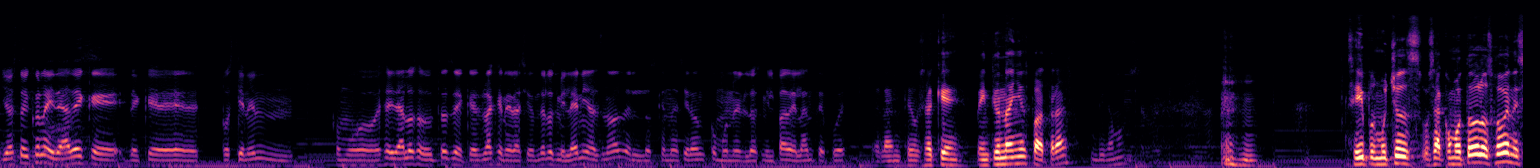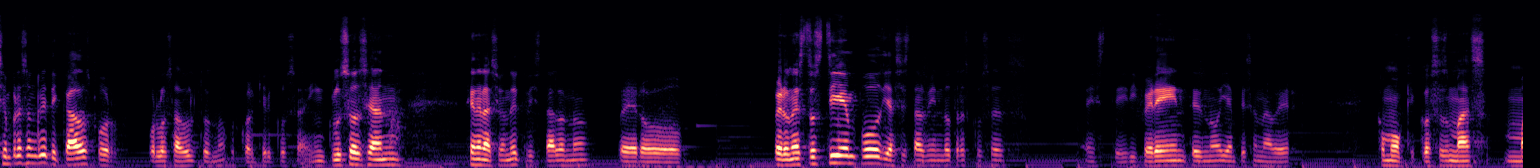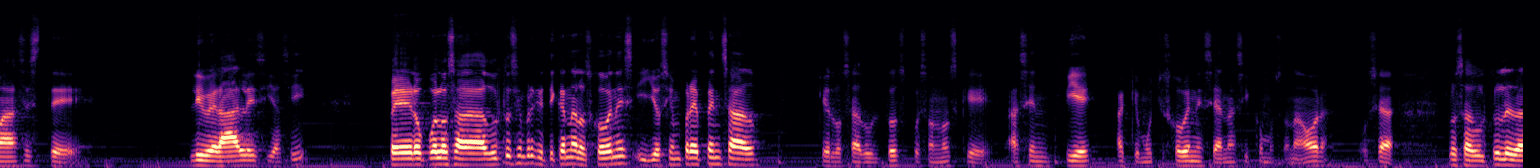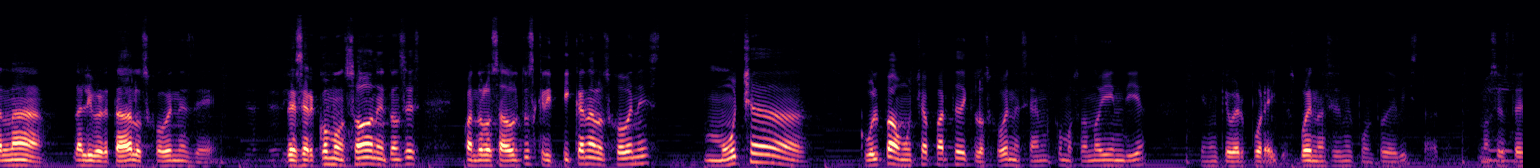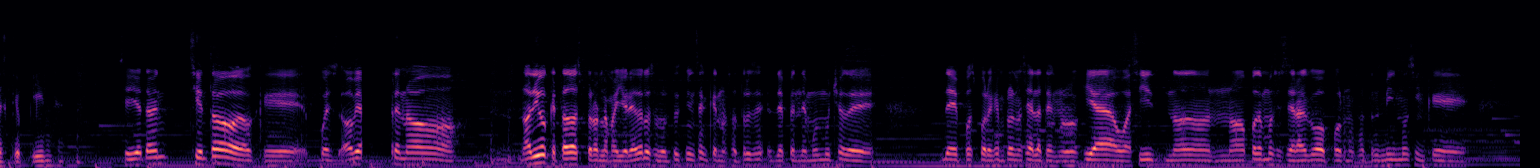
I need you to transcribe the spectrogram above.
Yo estoy con la idea de que, de que pues tienen como esa idea los adultos de que es la generación de los millennials, ¿no? De los que nacieron como en el 2000 para adelante, pues. Adelante, o sea que 21 años para atrás, digamos. Sí, pues muchos, o sea, como todos los jóvenes siempre son criticados por, por los adultos, ¿no? Por cualquier cosa, incluso sean generación de cristal o no, pero pero en estos tiempos ya se están viendo otras cosas este diferentes, ¿no? Ya empiezan a ver como que cosas más más este liberales y así. Pero pues los adultos siempre critican a los jóvenes y yo siempre he pensado que los adultos pues son los que hacen pie a que muchos jóvenes sean así como son ahora. O sea, los adultos le dan la, la libertad a los jóvenes de, de ser como son. Entonces, cuando los adultos critican a los jóvenes, mucha culpa o mucha parte de que los jóvenes sean como son hoy en día tienen que ver por ellos. Bueno, ese es mi punto de vista. ¿verdad? No sé ustedes qué piensen. Sí, yo también siento que, pues obviamente no, no digo que todos, pero la mayoría de los adultos piensan que nosotros dependemos mucho de, de pues por ejemplo, no sé, la tecnología o así, no, no podemos hacer algo por nosotros mismos sin que,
